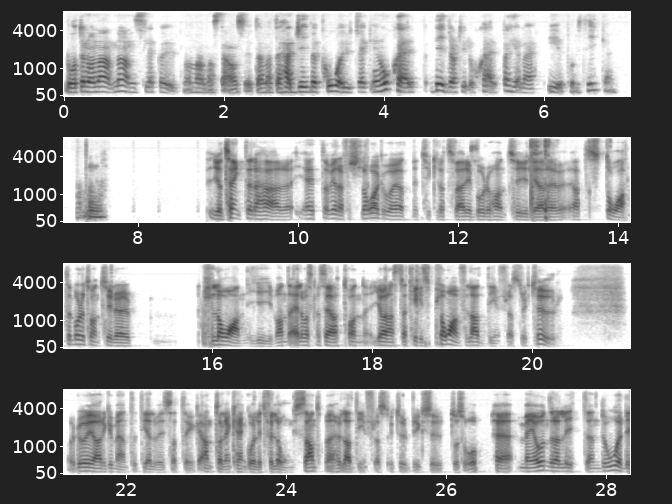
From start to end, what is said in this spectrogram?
låter någon annan släppa ut någon annanstans utan att det här driver på utvecklingen och skärp, bidrar till att skärpa hela EU-politiken. Mm. Jag tänkte det här, ett av era förslag var ju att ni tycker att Sverige borde ha en tydligare, att staten borde ta en tydligare plangivande, eller vad ska man säga, ta en, göra en strategisk plan för laddinfrastruktur. Och då är argumentet delvis att det antagligen kan gå lite för långsamt med hur laddinfrastruktur byggs ut och så. Eh, men jag undrar lite ändå, det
